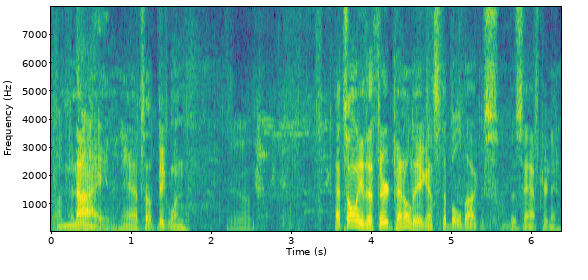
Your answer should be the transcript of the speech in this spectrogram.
the nine. nine. Yeah, it's a big one. Yeah. That's only the third penalty against the Bulldogs this afternoon.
